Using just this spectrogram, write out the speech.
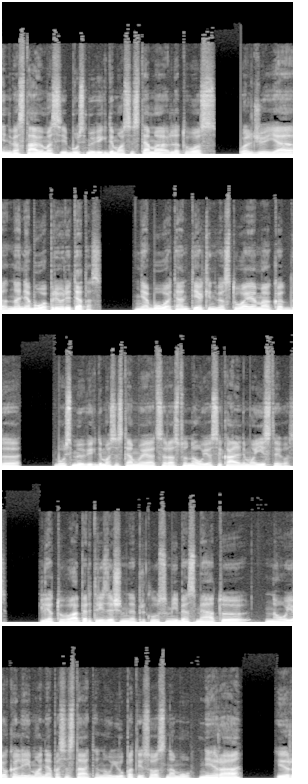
investavimas į bausmių vykdymo sistemą Lietuvos valdžioje, na, nebuvo prioritetas. Nebuvo ten tiek investuojama, kad bausmių vykdymo sistemoje atsirastų naujos įkalinimo įstaigos. Lietuva per 30 nepriklausomybės metų naujo kalėjimo nepasistatė, naujų pataisos namų nėra ir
